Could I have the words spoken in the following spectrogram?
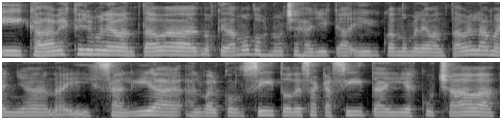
Y cada vez que yo me levantaba, nos quedamos dos noches allí, y cuando me levantaba en la mañana y salía al balconcito de esa casita y escuchaba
